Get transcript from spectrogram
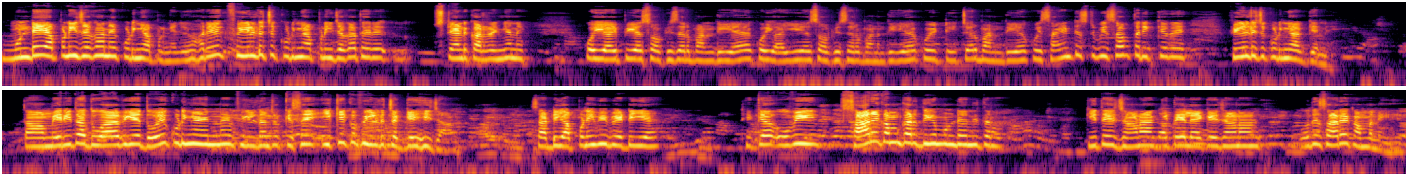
ਮੁੰਡੇ ਆਪਣੀ ਜਗ੍ਹਾ ਨੇ, ਕੁੜੀਆਂ ਆਪਣੀਆਂ ਜਗ੍ਹਾ। ਹਰੇਕ ਫੀਲਡ 'ਚ ਕੁੜੀਆਂ ਆਪਣੀ ਜਗ੍ਹਾ ਤੇ ਸਟੈਂਡ ਕਰ ਰਹੀਆਂ ਨੇ। ਕੋਈ ਆਈਪੀਐਸ ਆਫੀਸਰ ਬਣਦੀ ਹੈ, ਕੋਈ ਆਈਏਐਸ ਆਫੀਸਰ ਬਣਦੀ ਹੈ, ਕੋਈ ਟੀਚਰ ਬਣਦੀ ਹੈ, ਕੋਈ ਸਾਇੰਟਿਸਟ ਵੀ ਸਭ ਤਰੀਕੇ ਦੇ ਫੀਲਡ 'ਚ ਕੁੜੀਆਂ ਅੱਗੇ ਨੇ। ਤਾਂ ਮੇਰੀ ਤਾਂ ਦੁਆ ਵੀ ਇਹ ਦੋਵੇਂ ਕੁੜੀਆਂ ਇਹਨਾਂ ਫੀਲਡਾਂ 'ਚੋਂ ਕਿਸੇ ਇੱਕ ਇੱਕ ਫੀਲਡ 'ਚ ਅੱਗੇ ਹੀ ਜਾਣ। ਸਾਡੀ ਆਪਣੀ ਵੀ ਬੇਟੀ ਹੈ, ਠੀਕ ਹੈ, ਉਹ ਵੀ ਸਾਰੇ ਕੰਮ ਕਰਦੀ ਹੈ ਮੁੰਡਿਆਂ ਦੀ ਤਰ੍ਹਾਂ। ਕਿਤੇ ਜਾਣਾ, ਕਿਤੇ ਲੈ ਕੇ ਜਾਣਾ, ਉਹਦੇ ਸਾਰੇ ਕੰਮ ਨਹੀਂ ਹੈ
